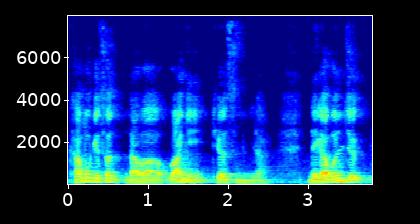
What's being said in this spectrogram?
감옥에서 나와 왕이 되었습니다. 내가 본즉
